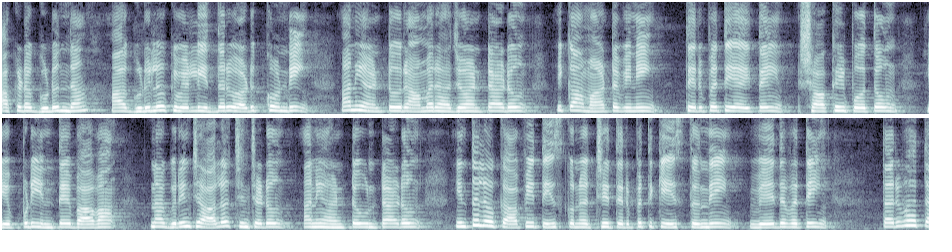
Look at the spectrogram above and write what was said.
అక్కడ గుడుందా? ఆ గుడిలోకి వెళ్ళి ఇద్దరు అడుక్కోండి. అని అంటూ రామరాజు అంటాడు. ఇక ఆ మాట విని తిరుపతి అయితే షాక్ అయిపోతూ. ఎప్పుడు ఇంతే బావా? నా గురించి ఆలోచించడు అని అంటూ ఉంటాడు. ఇంతలో కాఫీ తీసుకుని వచ్చి తిరుపతికి ఇస్తుంది వేదవతి. తరువాత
